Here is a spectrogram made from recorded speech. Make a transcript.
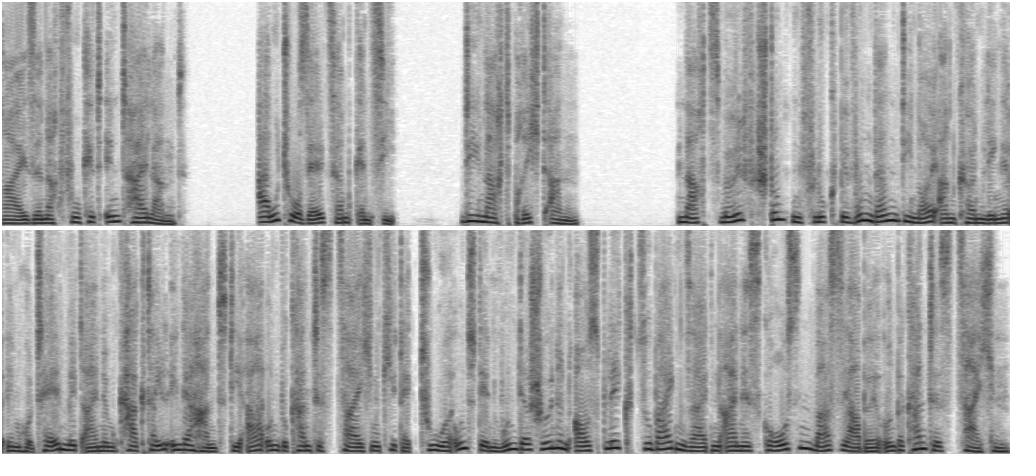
Reise nach Phuket in Thailand. Auto seltsam Genzi. Die Nacht bricht an. Nach zwölf Stunden Flug bewundern die Neuankömmlinge im Hotel mit einem Cocktail in der Hand die A unbekanntes Zeichenarchitektur und den wunderschönen Ausblick zu beiden Seiten eines großen Maßjabe unbekanntes Zeichen.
